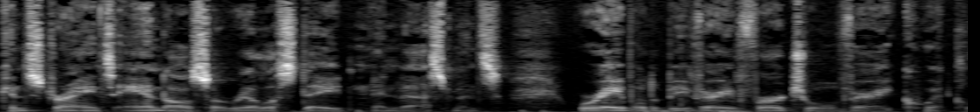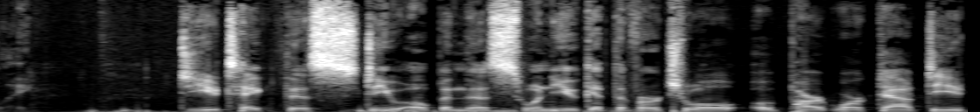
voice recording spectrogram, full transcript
constraints, and also real estate investments. We're able to be very virtual very quickly. Do you take this? Do you open this when you get the virtual part worked out? Do you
